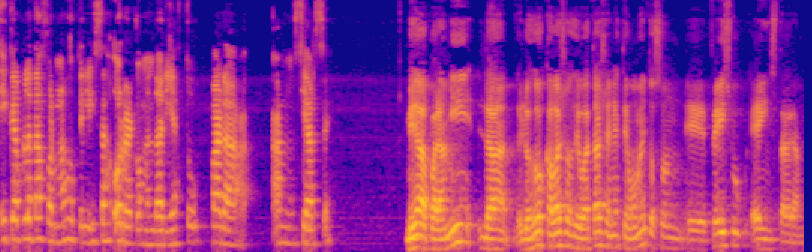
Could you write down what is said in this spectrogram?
¿Y qué plataformas utilizas o recomendarías tú para anunciarse? Mira, para mí los dos caballos de batalla en este momento son eh, Facebook e Instagram.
